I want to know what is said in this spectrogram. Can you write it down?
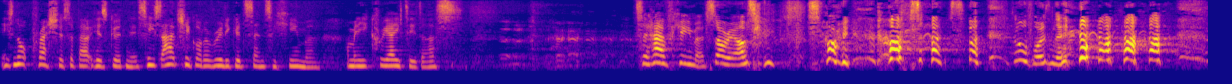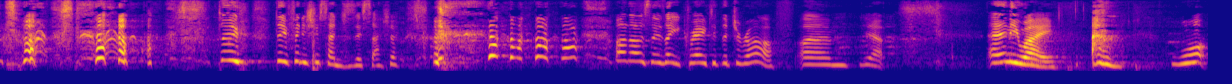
He's not precious about his goodness. He's actually got a really good sense of humor. I mean, he created us to have humor. Sorry, I was, sorry. I'm so, sorry. It's awful, isn't it? do, do finish your sentences, Sasha. oh, no, so they created the giraffe. Um, yeah. Anyway, what?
